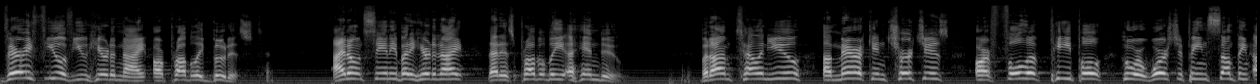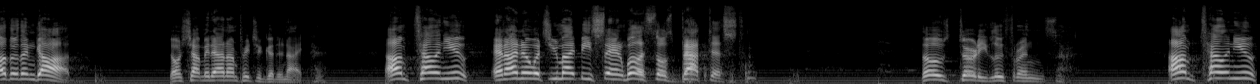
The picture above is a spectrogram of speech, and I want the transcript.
Very few of you here tonight are probably Buddhist. I don't see anybody here tonight that is probably a Hindu. But I'm telling you, American churches are full of people who are worshiping something other than God. Don't shut me down, I'm preaching good tonight. I'm telling you, And I know what you might be saying. Well, it's those Baptists, those dirty Lutherans. I'm telling you,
